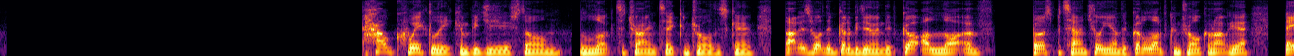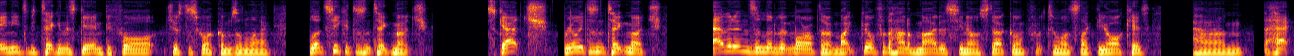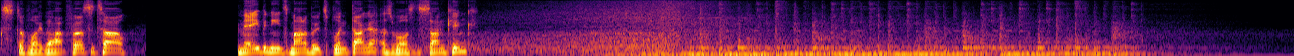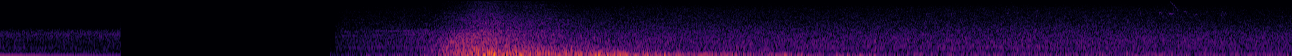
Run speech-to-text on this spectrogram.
How quickly can VGJ Storm look to try and take control of this game? That is what they've got to be doing. They've got a lot of burst potential. You know, they've got a lot of control coming out here. They need to be taking this game before just the squad comes online. Bloodseeker doesn't take much. Sketch really doesn't take much. Evidence a little bit more up there. Might go for the Hand of Midas, you know, and start going for, towards like the Orchid, um, the Hex, stuff like that. Versatile. Maybe needs Mana Boots Blink Dagger as well as the Sand King.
